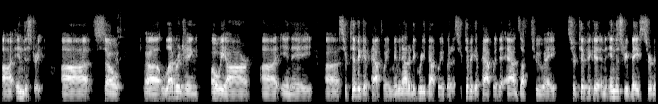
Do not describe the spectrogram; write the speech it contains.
uh, industry. Uh, so uh, leveraging OER uh, in a certificate pathway, maybe not a degree pathway, but a certificate pathway that adds up to a certificate, an industry-based certi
